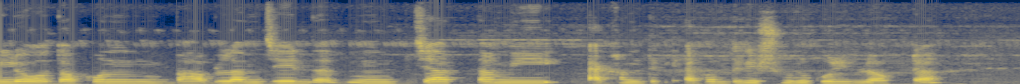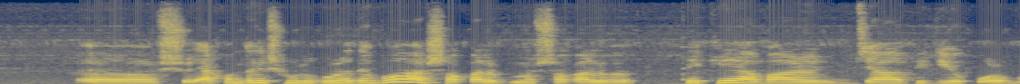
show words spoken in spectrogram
এলো তখন ভাবলাম যে যাক আমি এখন থেকে এখন থেকে শুরু করি ব্লগটা। এখন থেকে শুরু করে দেবো আর সকাল সকাল থেকে আবার যা ভিডিও করব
